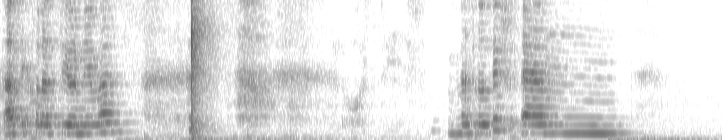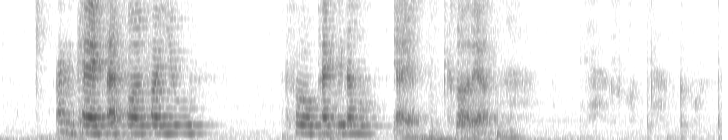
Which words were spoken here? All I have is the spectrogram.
die Artikulation nicht mehr. Los ist. Was los ist? Ähm. Okay, sei voll for you. Von Plexi Dahu. Ja, ja, klar, ja. Ja, das Konzert gefunden.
